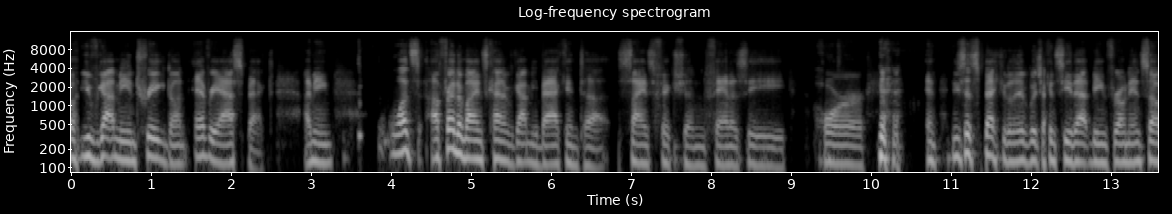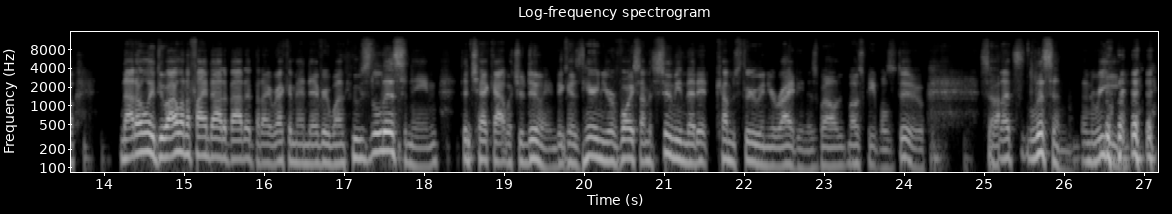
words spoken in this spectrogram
Well, you've got me intrigued on every aspect. I mean, once a friend of mine's kind of got me back into science fiction, fantasy, horror, and he said speculative, which I can see that being thrown in. So not only do I want to find out about it, but I recommend everyone who's listening to check out what you're doing because hearing your voice, I'm assuming that it comes through in your writing as well. Most people's do. So let's listen and read.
